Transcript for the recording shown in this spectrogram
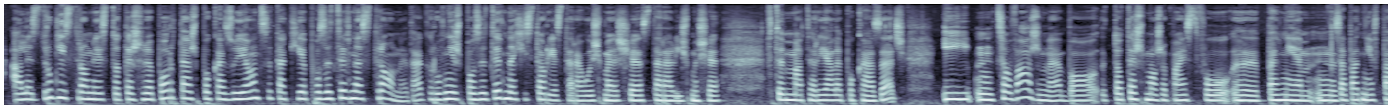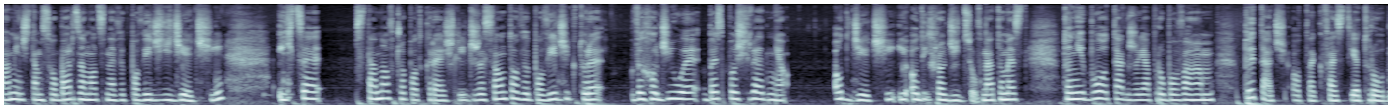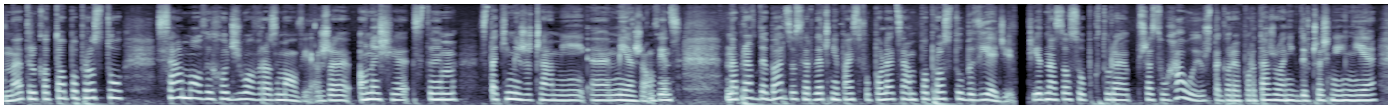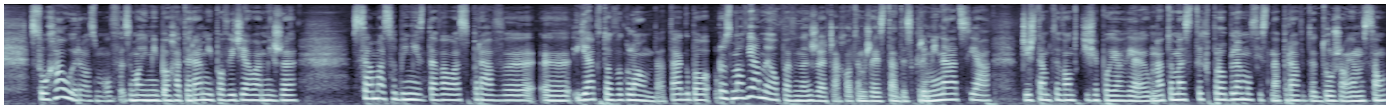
ale z drugiej strony jest to też reportaż pokazujący takie pozytywne strony, tak? Również pozytywne historie starałyśmy się, staraliśmy się w tym materiale pokazać i mm, co ważne, bo to też może Państwu y, pewnie mm, zapadnie w pamięć, tam są bardzo mocne wypowiedzi dzieci i chcę stanowczo podkreślić, że są to wypowiedzi, które wychodziły bezpośrednio od dzieci i od ich rodziców. Natomiast to nie było tak, że ja próbowałam pytać o te kwestie trudne, tylko to po prostu samo wychodziło w rozmowie, że one się z tym, z takimi rzeczami e, mierzą. Więc naprawdę bardzo serdecznie Państwu polecam po prostu, by wiedzieć. Jedna z osób, które przesłuchały już tego reportażu, a nigdy wcześniej nie słuchały rozmów z moimi bohaterami, powiedziała mi, że sama sobie nie zdawała sprawy, y, jak to wygląda, tak? Bo rozmawiamy o pewnych rzeczach, o tym, że jest ta dyskryminacja, gdzieś tam te wątki się pojawiają. Natomiast tych problemów jest naprawdę dużo i one są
